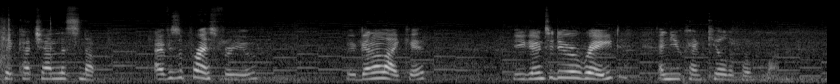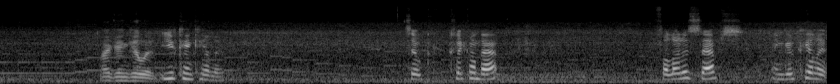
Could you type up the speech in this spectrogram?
Okay, Kachan, listen up. I have a surprise for you. You're gonna like it. You're going to do a raid, and you can kill the Pokemon. I can kill it. You can kill it. So click on that. Follow the steps and go kill it.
